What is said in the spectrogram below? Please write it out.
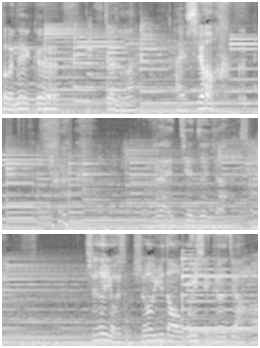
到了我那个叫什么？海啸。我们来见证一下其实有时候遇到危险就是这样啊，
